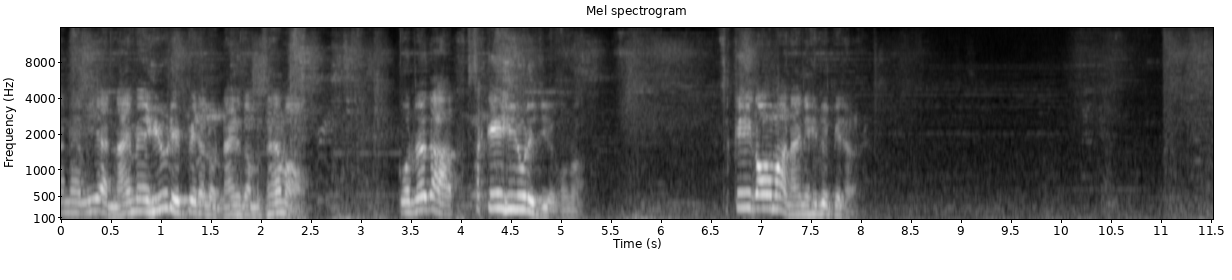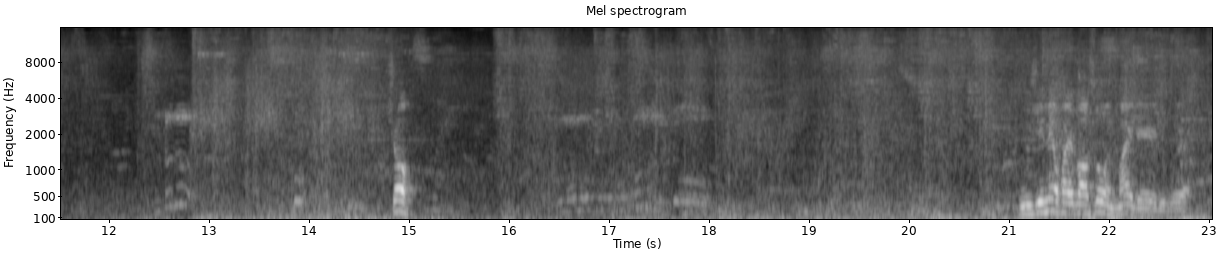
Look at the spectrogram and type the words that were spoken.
enemy ကနိုင်မယ် hero တွေပြစ်တယ်လို့နိုင်တယ်ဆိုတာမဆန်းပါဘူးကိုတွက်ကစကေး hero တွေကြီးတယ်ကောတော့စကေးကောင်းမှနိုင်တယ် hero တွေပြစ်ထားတာရှော့ဘူးရှင်နဲ့ fiber ဆိုရင်မိုက်တယ်ဒီဘက်က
